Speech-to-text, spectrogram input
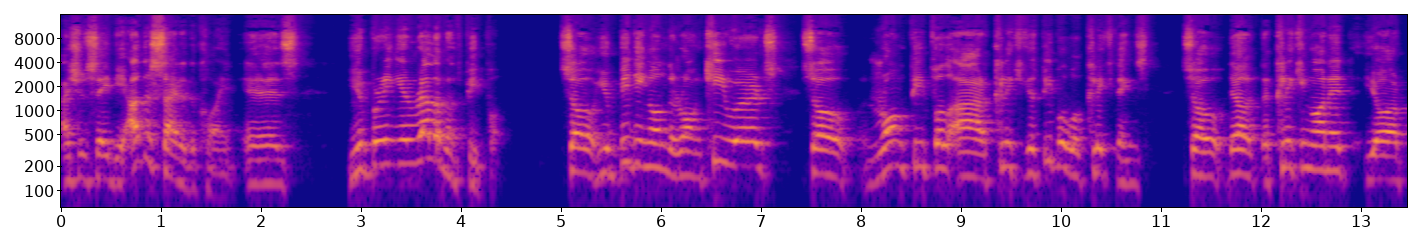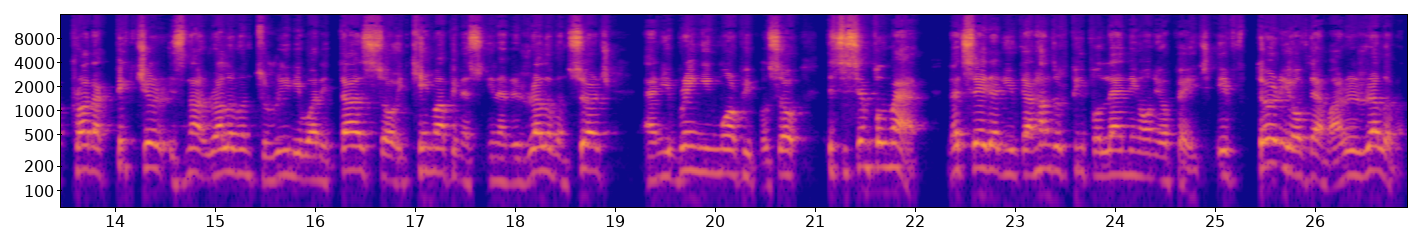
I should say, the other side of the coin is you bring irrelevant people. So you're bidding on the wrong keywords. So wrong people are clicking because people will click things. So they're, they're clicking on it. Your product picture is not relevant to really what it does. So it came up in a, in an irrelevant search, and you're bringing more people. So it's a simple math let's say that you've got 100 people landing on your page if 30 of them are irrelevant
